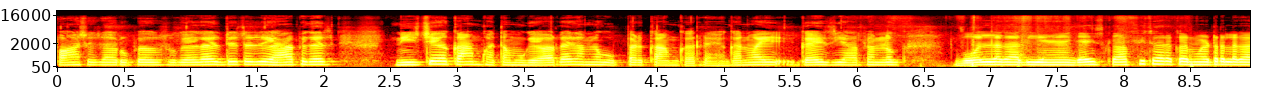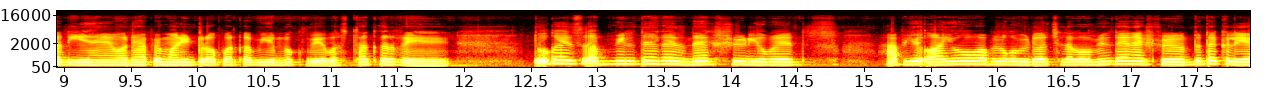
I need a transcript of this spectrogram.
पाँच हज़ार रुपये हो चुके हैं देख सकते यहाँ पे गैस नीचे का काम खत्म हो गया, और गैस हम लोग ऊपर काम कर रहे हैं। गन भाई गैस यहाँ पे हम लोग वॉल लगा दिए हैं गैस काफ़ी सारा कन्वर्टर लगा दिए हैं, और यहाँ पे मनी ड्रॉपर का भी हम लोग व्यवस्था कर रहे हैं। तो गैस अब मिलते हैं गैस नेक्स्ट वीडियो में। आप ये आई होप आप लोगों को वीडियो अच्छा लगा मिलते हैं नेक्स्ट वीडियो तो तक के लिए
